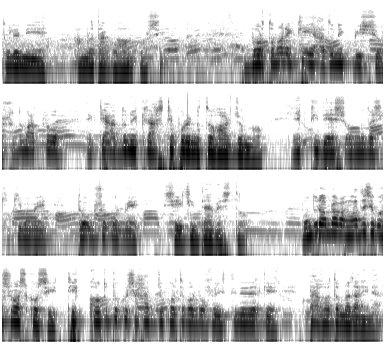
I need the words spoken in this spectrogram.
তুলে নিয়ে আমরা তা গ্রহণ করছি। বর্তমান একটি আধুনিক বিশ্ব শুধুমাত্র একটি আধুনিক রাষ্ট্রে পরিণত হওয়ার জন্য একটি দেশ অন্য দেশকে কীভাবে ধ্বংস করবে সেই চিন্তায় ব্যস্ত। বন্ধুরা, আমরা বাংলাদেশে বসবাস করছি। ঠিক কতটুকু সাহায্য করতে পারব ফিলিস্তিনিদেরকে, তা হয়তো আমরা জানি না।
